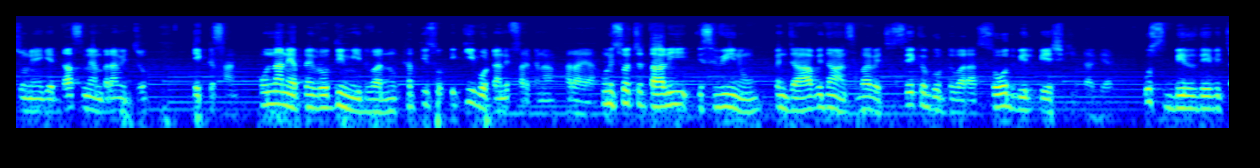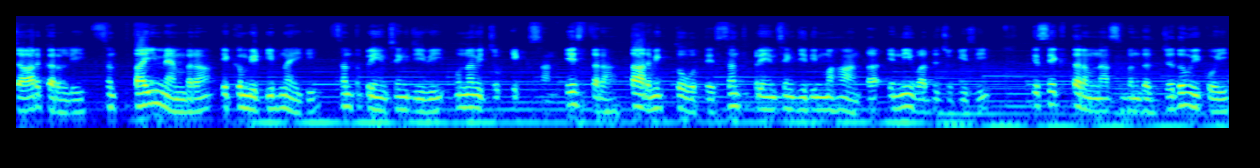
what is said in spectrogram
ਚੁਣੇ ਗਏ 10 ਮੈਂਬਰਾਂ ਵਿੱਚੋਂ ਇੱਕ ਸਨ। ਉਹਨਾਂ ਨੇ ਆਪਣੇ ਵਿਰੋਧੀ ਉਮੀਦਵਾਰ ਨੂੰ 3821 ਵੋਟਾਂ ਦੇ ਫ਼ਰਕ ਨਾਲ ਹਰਾਇਆ। 1944 ਈਸਵੀ ਨੂੰ ਪੰਜਾਬ ਵਿਧਾਨ ਸਭਾ ਵਿੱਚ ਸਿੱਖ ਗੁਰਦੁਆਰਾ ਸੋਧ ਬਿੱਲ ਪੇਸ਼ ਕੀਤਾ ਗਿਆ। ਉਸ ਬਿੱਲ ਦੇ ਵਿਚਾਰ ਕਰਨ ਲਈ 27 ਮੈਂਬਰਾਂ ਇੱਕ ਕਮੇਟੀ ਬਣਾਈ ਗਈ। ਸੰਤ ਪ੍ਰੇਮ ਸਿੰਘ ਜੀ ਵੀ ਉਹਨਾਂ ਵਿੱਚੋਂ ਇੱਕ ਸਨ। ਇਸ ਤਰ੍ਹਾਂ ਧਾਰਮਿਕ ਤੌਰ ਤੇ ਸੰਤ ਪ੍ਰੇਮ ਸਿੰਘ ਜੀ ਦੀ ਮਹਾਨਤਾ ਇੰਨੀ ਵੱਧ ਚੁੱਕੀ ਸੀ ਕਿ ਸਿੱਖ ਧਰਮ ਨਾਲ ਸੰਬੰਧਿਤ ਜਦੋਂ ਵੀ ਕੋਈ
